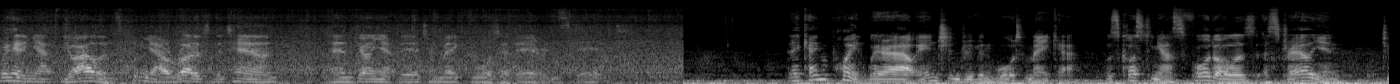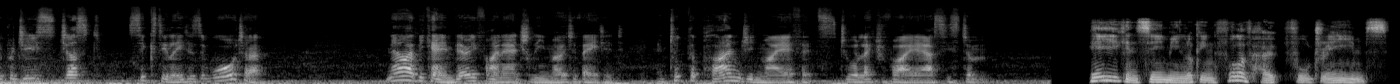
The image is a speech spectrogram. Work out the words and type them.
we're heading out to the islands, putting our rudder to the town and going out there to make water there instead. There came a point where our engine-driven water maker was costing us $4 Australian to produce just 60 litres of water. Now I became very financially motivated and took the plunge in my efforts to electrify our system. Here you can see me looking full of hopeful dreams,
